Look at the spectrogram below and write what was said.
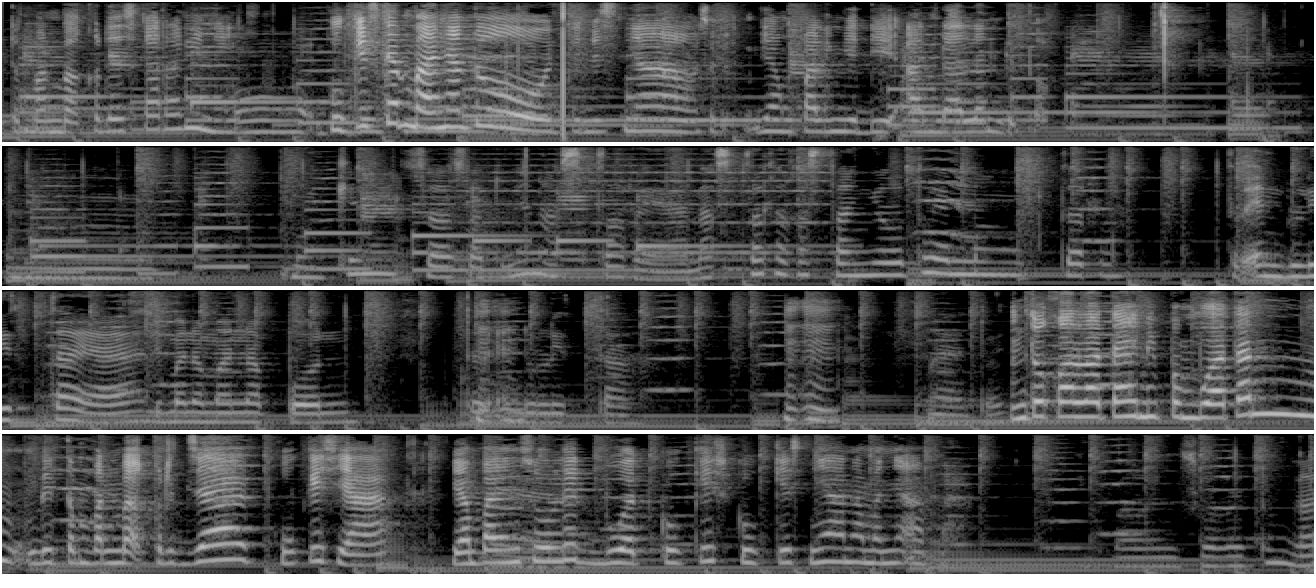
tempat mbak kerja sekarang ini. Oh cookies kan banyak tuh jenisnya yang paling jadi andalan gitu. Hmm, mungkin salah satunya nastar ya. Nastar khas Tanjung tuh emang ter terendulita ya di mana-mana pun terendulita. Nah itu untuk kalau teknik pembuatan di tempat mbak kerja cookies ya. Yang paling sulit buat cookies cookiesnya namanya apa? Paling sulit itu nggak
